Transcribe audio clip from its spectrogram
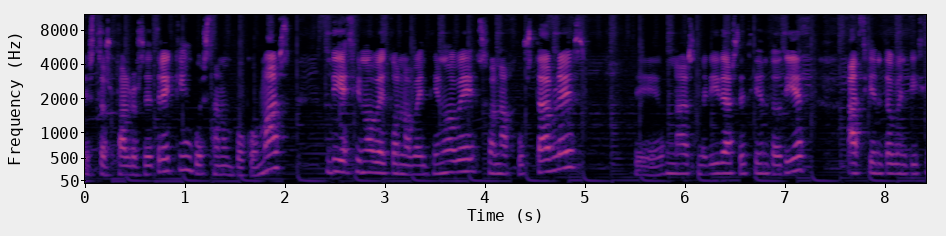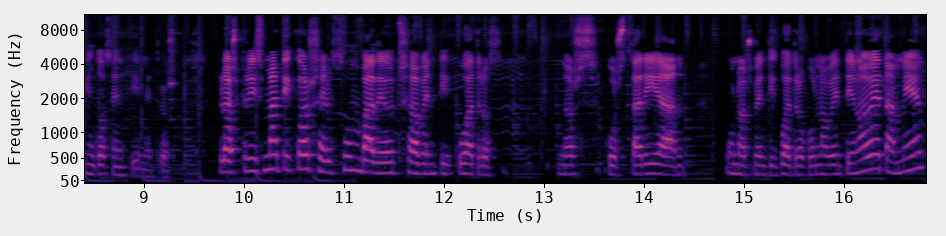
Estos palos de trekking cuestan un poco más, 19,99 son ajustables de unas medidas de 110 a 125 centímetros. Los prismáticos, el Zumba de 8 a 24 nos costarían unos 24,99 también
